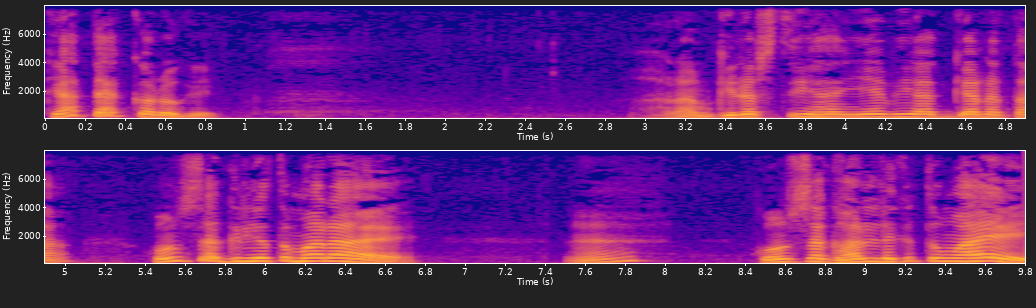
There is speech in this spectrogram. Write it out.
क्या त्याग करोगे? हराम गिरस्ती है ये भी अज्ञानता। कौन सा गृह तुम्हारा है, है? कौन सा घर लेके तुम आए?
